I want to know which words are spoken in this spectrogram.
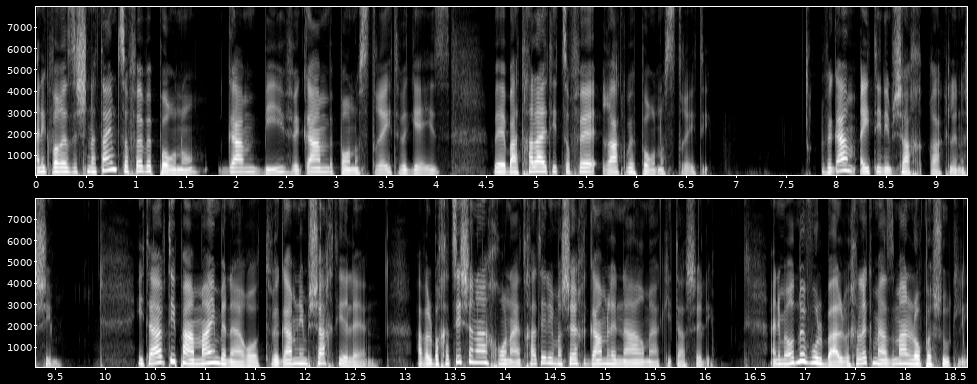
אני כבר איזה שנתיים צופה בפורנו, גם בי וגם בפורנו סטרייט וגייז, ובהתחלה הייתי צופה רק בפורנו סטרייטי. וגם הייתי נמשך רק לנשים. התאהבתי פעמיים בנערות וגם נמשכתי אליהן, אבל בחצי שנה האחרונה התחלתי להימשך גם לנער מהכיתה שלי. אני מאוד מבולבל וחלק מהזמן לא פשוט לי.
